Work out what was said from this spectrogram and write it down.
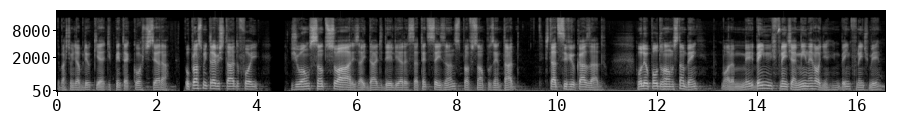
Sebastião de Abreu, que é de Pentecoste, Ceará. O próximo entrevistado foi João Santos Soares. A idade dele era 76 anos, profissão aposentado, estado civil casado. O Leopoldo Ramos também, mora bem em frente a mim, né, Valdinha? Bem em frente mesmo.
